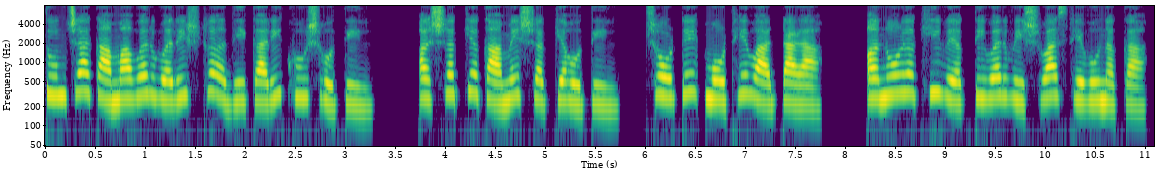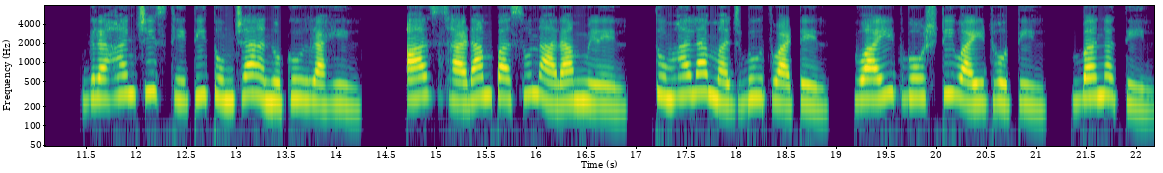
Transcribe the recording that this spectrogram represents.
तुमच्या कामावर वरिष्ठ अधिकारी खुश होतील. अशक्य कामे शक्य होतील. छोटे मोठे वाद टाळा अनोळखी व्यक्तीवर विश्वास ठेवू नका. ग्रहांची स्थिती तुमच्या अनुकूल राहील. आज झाडांपासून आराम मिळेल. तुम्हाला मजबूत वाटेल. वाईट गोष्टी वाईट होतील. बनतील.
